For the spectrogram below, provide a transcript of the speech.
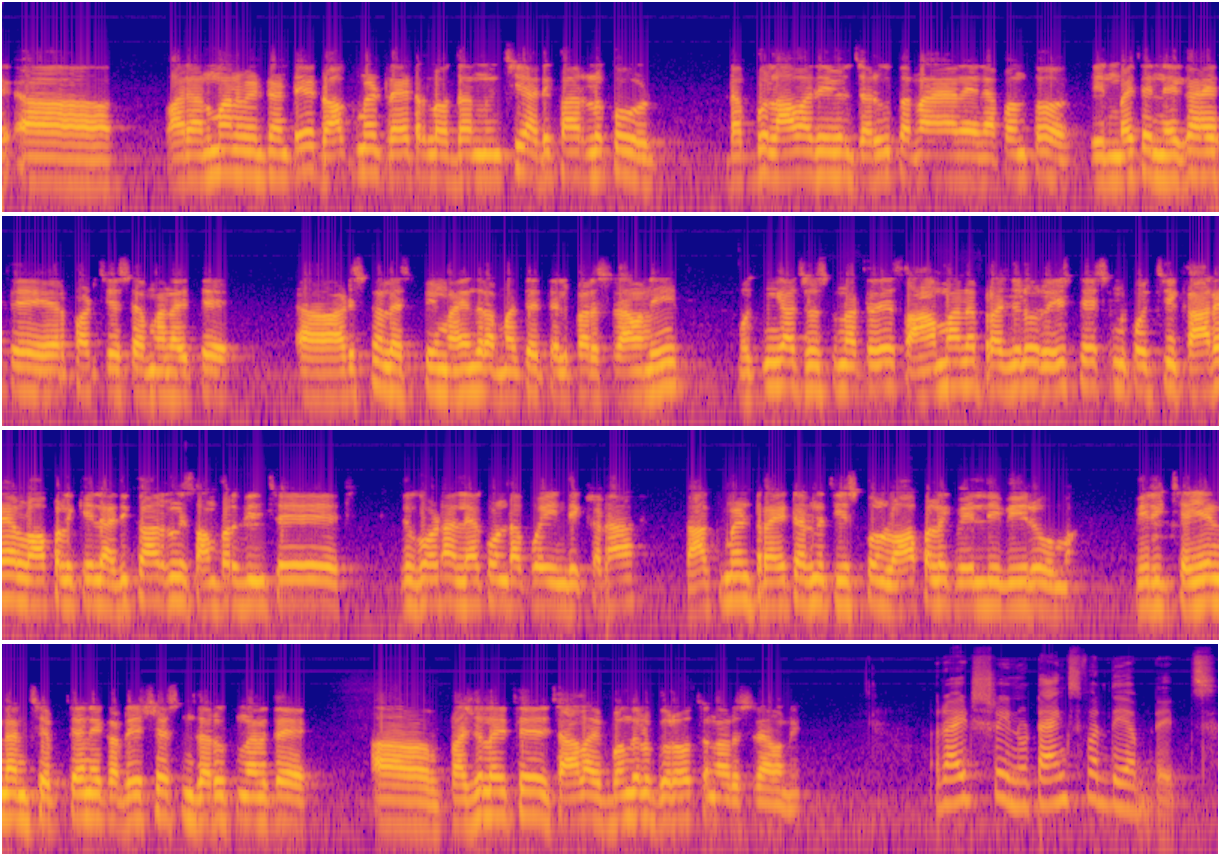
వారి అనుమానం ఏంటంటే డాక్యుమెంట్ రైటర్ల వద్ద నుంచి అధికారులకు డబ్బు లావాదేవీలు జరుగుతున్నాయనే నెపంతో దీనిపైతే నిఘా అయితే ఏర్పాటు చేశామని అయితే అడిషనల్ ఎస్పీ మహేంద్ర మధ్య తెలిపారు శ్రావణి. ముఖ్యంగా చూసుకున్నట్లయితే సామాన్య ప్రజలు రిజిస్ట్రేషన్కి వచ్చి కార్యాలయం లోపలికి వెళ్ళి అధికారుల్ని సంప్రదించే ఇది కూడా లేకుండా పోయింది ఇక్కడ. డాక్యుమెంట్ రైటర్ని తీసుకొని లోపలికి వెళ్ళి వీరు వీరికి చేయండి అని చెప్తేనే ఇక్కడ రిజిస్ట్రేషన్ జరుగుతుందనైతే ఆ ప్రజలైతే చాలా ఇబ్బందులకు గురవుతున్నారు Shravani. Right Srinu thanks for the updates.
